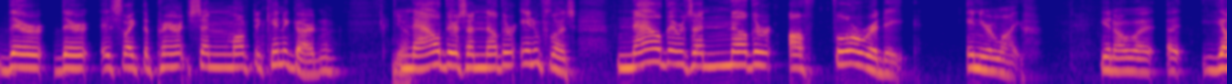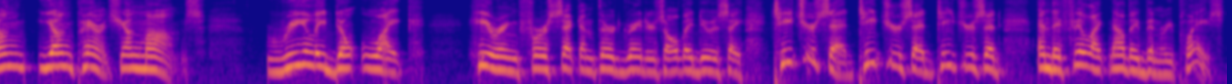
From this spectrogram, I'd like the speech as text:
They're, they're, it's like the parents sending them off to kindergarten. Yeah. Now there's another influence. Now there's another authority in your life. You know, uh, uh, young young parents, young moms, really don't like hearing first, second, third graders. All they do is say, "Teacher said," "Teacher said," "Teacher said," and they feel like now they've been replaced.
